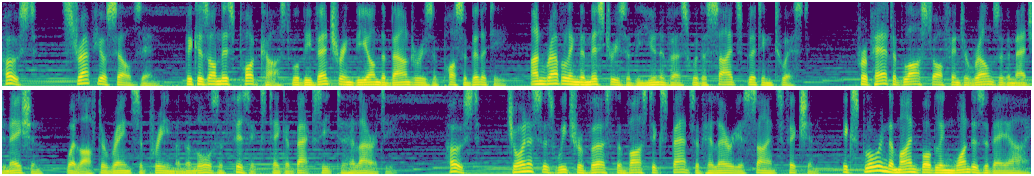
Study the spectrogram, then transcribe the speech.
Host, strap yourselves in, because on this podcast we'll be venturing beyond the boundaries of possibility, unraveling the mysteries of the universe with a side splitting twist. Prepare to blast off into realms of imagination, where laughter reigns supreme and the laws of physics take a backseat to hilarity. Host, join us as we traverse the vast expanse of hilarious science fiction, exploring the mind boggling wonders of AI,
